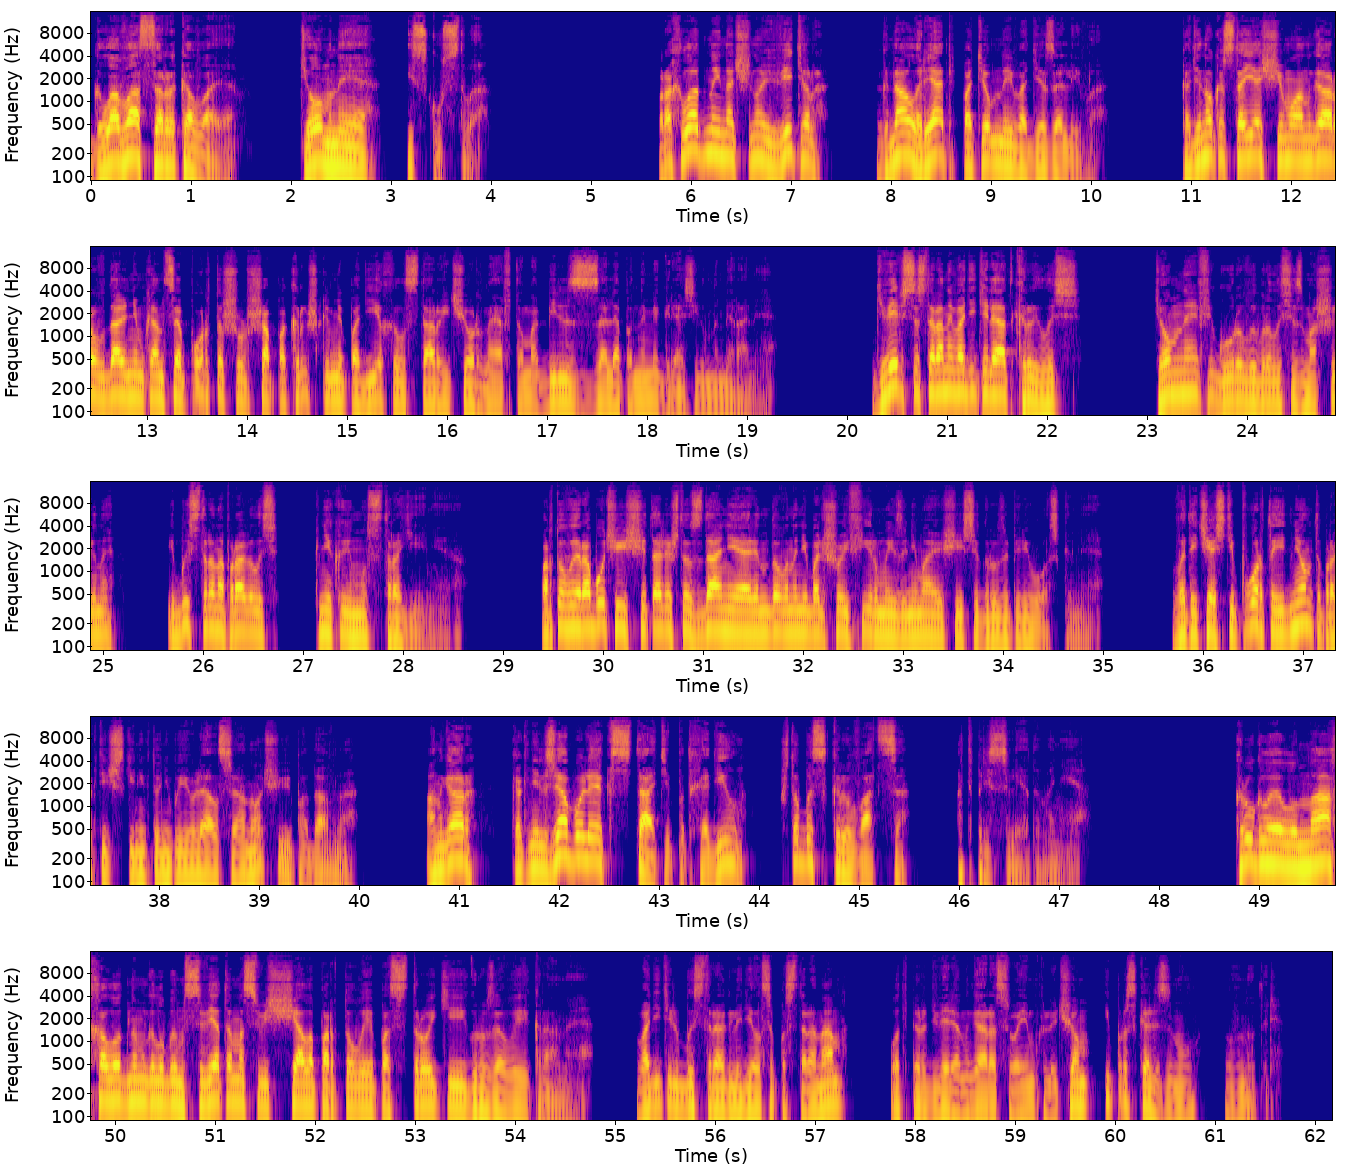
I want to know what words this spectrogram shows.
Глава сороковая. Темные искусства. Прохладный ночной ветер гнал рябь по темной воде залива. К одиноко стоящему ангару в дальнем конце порта, шурша покрышками, подъехал старый черный автомобиль с заляпанными грязью номерами. Дверь со стороны водителя открылась. Темная фигура выбралась из машины и быстро направилась к некоему строению. Портовые рабочие считали, что здание арендовано небольшой фирмой, занимающейся грузоперевозками. В этой части порта и днем-то практически никто не появлялся, а ночью и подавно. Ангар как нельзя более кстати подходил, чтобы скрываться от преследования. Круглая луна холодным голубым светом освещала портовые постройки и грузовые краны. Водитель быстро огляделся по сторонам — отпер дверь ангара своим ключом и проскользнул внутрь.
